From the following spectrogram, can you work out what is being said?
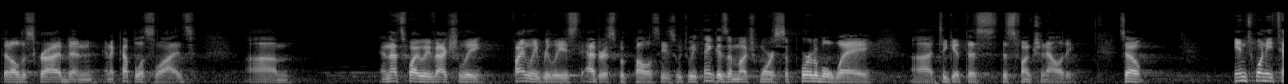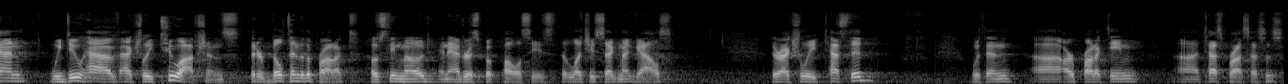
that I'll describe in, in a couple of slides. Um, and that's why we've actually finally released address book policies, which we think is a much more supportable way uh, to get this, this functionality. So in 2010, we do have actually two options that are built into the product, hosting mode and address book policies that let you segment gals. They're actually tested within uh, our product team uh, test processes.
